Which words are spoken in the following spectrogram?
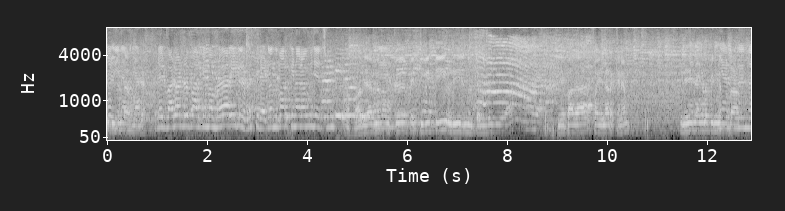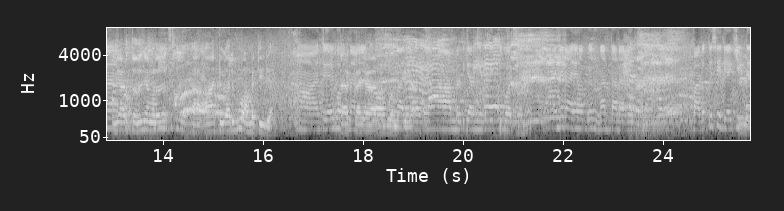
എഴുതിയിട്ടുണ്ടായിരുന്നില്ല. പിന്നെ ഒരുപാട് വണ്ടികൾ പാർക്ക് ചെയ്യുമ്പോൾ നമ്മൾ അറിയില്ലല്ലോ. ഇവിടെ സ്ഥിരമായിട്ട് വന്ന് പാർക്ക് വിചാരിച്ചു. അപ്പോൾ അത് കാരണം നമുക്ക് പെറ്റി കിട്ടി ഒരു ഇരുന്നൂറ്റമ്പത് രൂപ. അതെ ഇനിയിപ്പോൾ അത് ഫൈൻ അടയ്ക്കണം. ഇനി ഞങ്ങൾ പിന്നെ ഇനി എന്താ? അടുത്തത് ഞങ്ങൾ ആറ്റുകാൽ അടുത്തത് ഞങ്ങൾ ബീച്ചിക്ക് പോവാം. ആറ്റുകാൽ പോകാൻ പറ്റിയില്ല. പോകാൻ പറ്റില്ല. കാര്യങ്ങളായിട്ട് അമ്പലത്തിലേക്ക് ഇറങ്ങിയിട്ട് തിരിച്ചു പോയത് എന്റെ കാര്യങ്ങളൊക്കെ നടത്താണ്ടായിരുന്നു. അപ്പം അതൊക്കെ ശരിയാക്കിയിട്ട്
